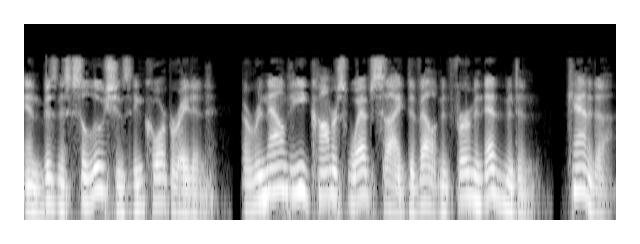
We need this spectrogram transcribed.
and Business Solutions Incorporated, a renowned e-commerce website development firm in Edmonton, Canada.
